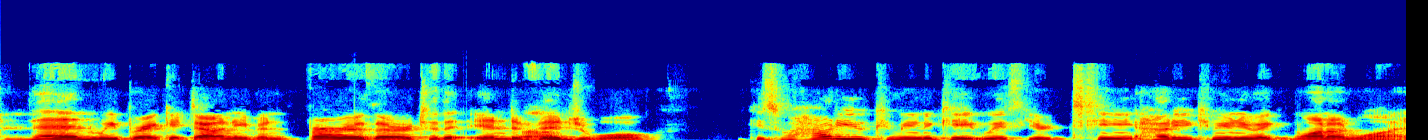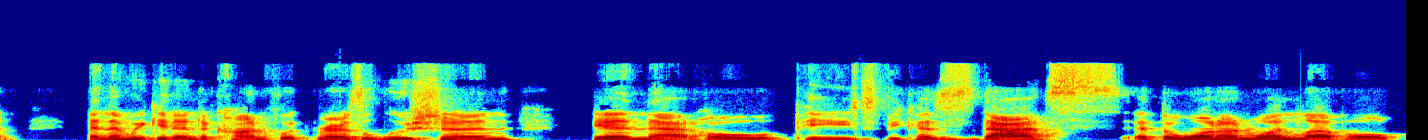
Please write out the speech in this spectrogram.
and then we break it down even further to the individual wow. okay so how do you communicate with your team how do you communicate one-on-one and then we get into conflict resolution in that whole piece because that's at the one-on-one level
